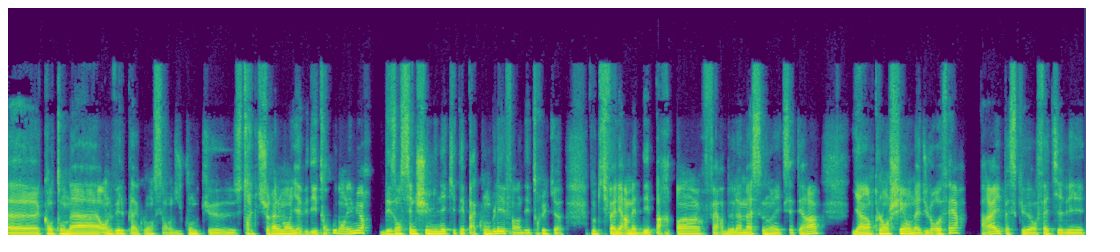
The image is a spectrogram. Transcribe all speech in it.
Euh, quand on a enlevé le placo, on s'est rendu compte que structurellement, il y avait des trous dans les murs, des anciennes cheminées qui étaient pas comblées, enfin des trucs. Euh, donc il fallait remettre des parpaings, faire de la maçonnerie, etc. Il y a un plancher, on a dû le refaire pareil parce que en fait il y avait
